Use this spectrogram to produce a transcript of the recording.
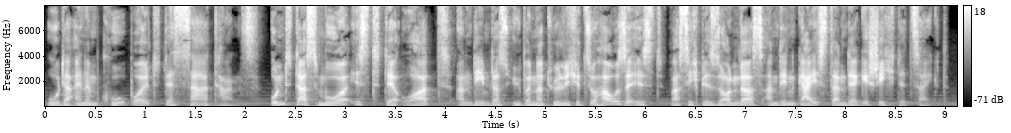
oder einem Kobold des Satans. Und das Moor ist der Ort, an dem das Übernatürliche zu Hause ist, was sich besonders an den Geistern der Geschichte zeigt.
